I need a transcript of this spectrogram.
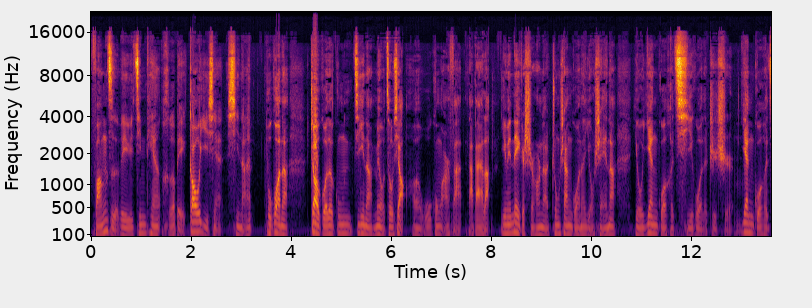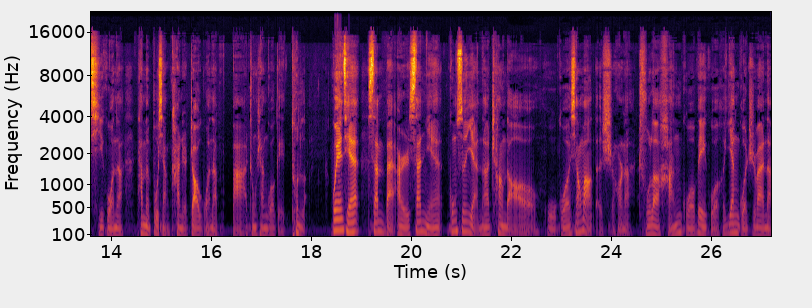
房子位于今天河北高邑县西南。不过呢，赵国的攻击呢没有奏效，呃，无功而返，打败了。因为那个时候呢，中山国呢有谁呢？有燕国和齐国的支持。燕国和齐国呢，他们不想看着赵国呢把中山国给吞了。公元前三百二十三年，公孙衍呢倡导五国相望的时候呢，除了韩国、魏国和燕国之外呢，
